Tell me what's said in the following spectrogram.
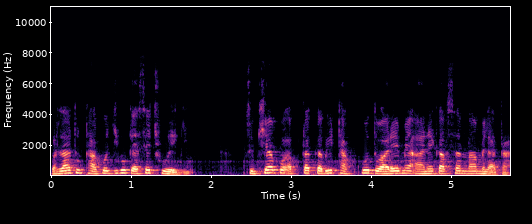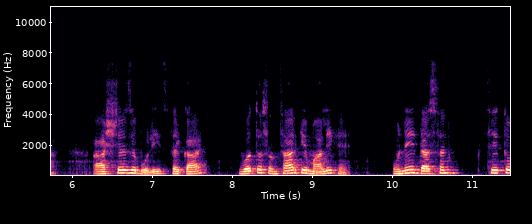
भला तू ठाकुर जी को कैसे छुएगी? सुखिया को अब तक कभी ठाकुर द्वारे में आने का अवसर न मिला था। आश्चर्य से बोली, सरकार, वह तो संसार के मालिक हैं। उन्हें दर्शन से तो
